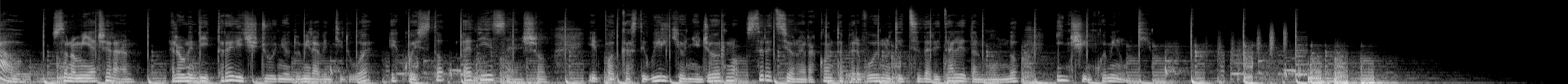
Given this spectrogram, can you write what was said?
Ciao, sono Mia Ceran. È lunedì 13 giugno 2022 e questo è The Essential, il podcast di Will che ogni giorno seleziona e racconta per voi notizie dall'Italia e dal mondo in 5 minuti.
